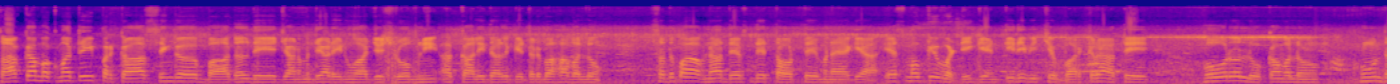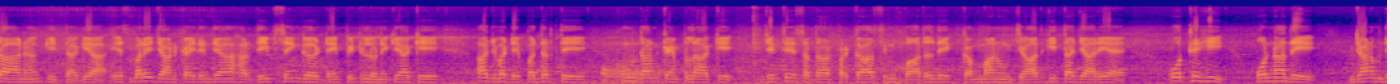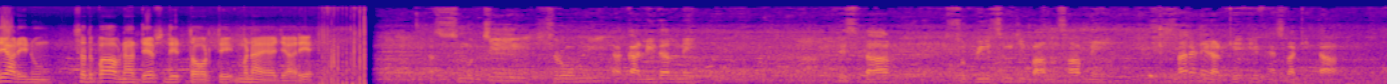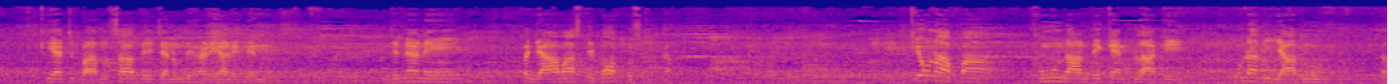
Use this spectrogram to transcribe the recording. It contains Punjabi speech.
ਸਾਬਕਾ ਮੁੱਖ ਮੰਤਰੀ ਪ੍ਰਕਾਸ਼ ਸਿੰਘ ਬਾਦਲ ਦੇ ਜਨਮ ਦਿਹਾੜੇ ਨੂੰ ਅੱਜ ਸ਼੍ਰੋਮਣੀ ਅਕਾਲੀ ਦਲ ਗਿੱਦੜਬਾਹਾ ਵੱਲੋਂ ਸਦਭਾਵਨਾ ਦਿਵਸ ਦੇ ਤੌਰ ਤੇ ਮਨਾਇਆ ਗਿਆ। ਇਸ ਮੌਕੇ ਵੱਡੀ ਗਿਣਤੀ ਦੇ ਵਿੱਚ ਵਰਕਰਾਂ ਅਤੇ ਹੋਰ ਲੋਕਾਂ ਵੱਲੋਂ ਖੂਨਦਾਨ ਕੀਤਾ ਗਿਆ। ਇਸ ਬਾਰੇ ਜਾਣਕਾਰੀ ਦਿੰਦਿਆਂ ਹਰਦੀਪ ਸਿੰਘ ਡੈਂਪੀ ਢਿੱਲੋਂ ਨੇ ਕਿਹਾ ਕਿ ਅੱਜ ਵੱਡੇ ਪੱਧਰ ਤੇ ਖੂਨਦਾਨ ਕੈਂਪ ਲਾ ਕੇ ਜਿੱਥੇ ਸਰਦਾਰ ਪ੍ਰਕਾਸ਼ ਸਿੰਘ ਬਾਦਲ ਦੇ ਕੰਮਾਂ ਨੂੰ ਯਾਦ ਕੀਤਾ ਜਾ ਰਿਹਾ ਹੈ, ਉੱਥੇ ਹੀ ਉਹਨਾਂ ਦੇ ਜਨਮ ਦਿਹਾੜੇ ਨੂੰ ਸਦਭਾਵਨਾ ਦਿਵਸ ਦੇ ਤੌਰ ਤੇ ਮਨਾਇਆ ਜਾ ਰਿਹਾ ਹੈ। ਸਮੁੱਚੇ ਸ਼੍ਰੋਮਣੀ ਅਕਾਲੀ ਦਲ ਨੇ ਤੇ ਸਰਦਾਰ ਸੁਖਬੀਰ ਸਿੰਘ ਜੀ ਬਾਦਲ ਸਾਹਿਬ ਨੇ ਸਾਰਿਆਂ ਨੇ ਰਲ ਕੇ ਇਹ ਫੈਸਲਾ ਕੀਤਾ ਕਿ ਅੱਜ ਬਾਦਲ ਸਾਹਿਬ ਦੇ ਜਨਮ ਦਿਹਾੜੇ ਵਾਲੇ ਦਿਨ ਜਿਨ੍ਹਾਂ ਨੇ ਪੰਜਾਬ ਵਾਸਤੇ ਬਹੁਤ ਕੁਝ ਕੀਤਾ, ਕਿਉਂ ਨਾ ਆਪਾਂ ਖੂਨਦਾਨ ਦੇ ਕੈਂਪ ਲਾ ਕੇ ਉਹਨਾਂ ਦੀ ਯਾਦ ਨੂੰ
